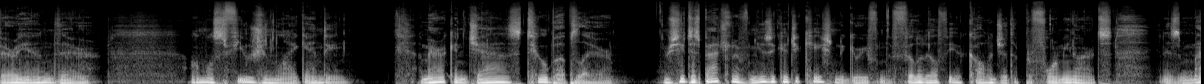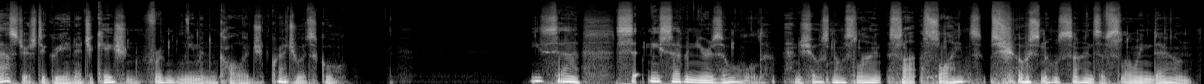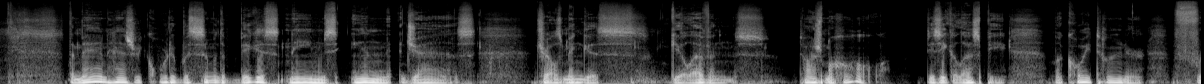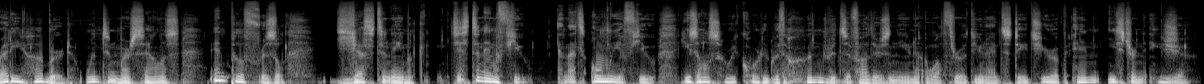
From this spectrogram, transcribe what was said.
very end there. Almost fusion like ending. American jazz tuba player. Received his Bachelor of Music Education degree from the Philadelphia College of the Performing Arts and his master's degree in education from Lehman College Graduate School. He's uh, 77 years old and shows no sli- signs, shows no signs of slowing down. The man has recorded with some of the biggest names in jazz. Charles Mingus, Gil Evans, Taj Mahal, Dizzy Gillespie, McCoy Tyner, Freddie Hubbard, Wynton Marsalis, and Bill Frisell, just to name a, just to name a few. and that's only a few. He's also recorded with hundreds of others in the Uni- well throughout the United States, Europe, and Eastern Asia.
